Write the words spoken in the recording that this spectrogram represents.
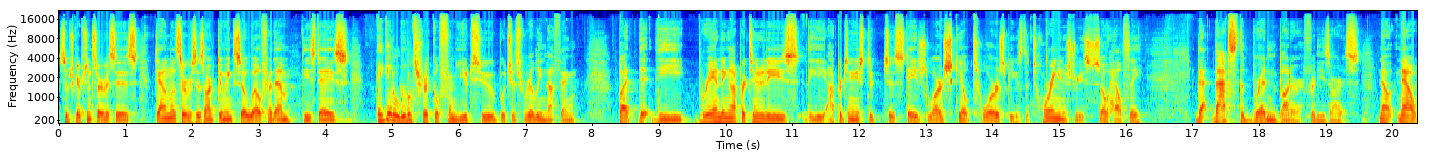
subscription services. Download services aren't doing so well for them these days. They get a little trickle from YouTube, which is really nothing. But the, the branding opportunities, the opportunities to, to stage large scale tours, because the touring industry is so healthy, that that's the bread and butter for these artists. Now, now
